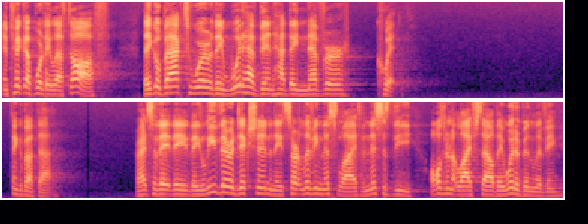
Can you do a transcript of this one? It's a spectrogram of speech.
and pick up where they left off. They go back to where they would have been had they never quit. Think about that. Right? So they, they, they leave their addiction and they start living this life, and this is the alternate lifestyle they would have been living.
